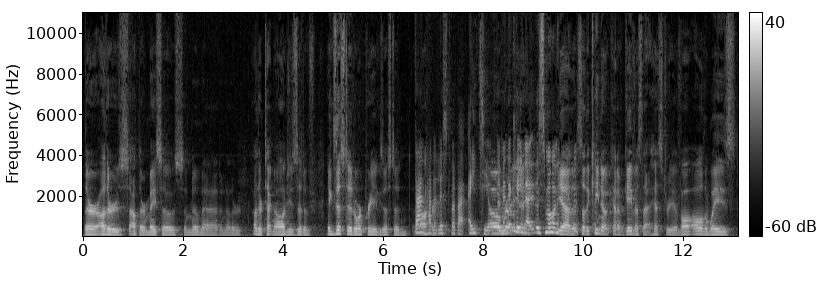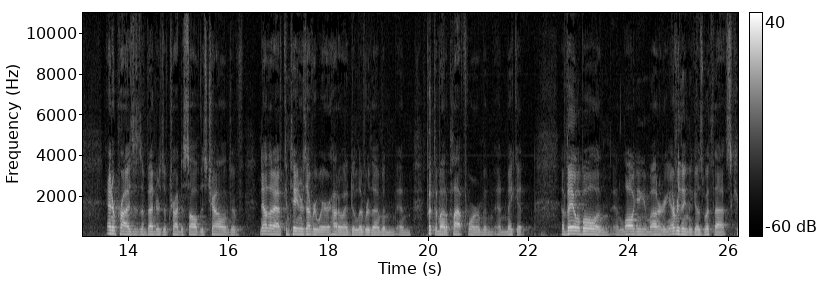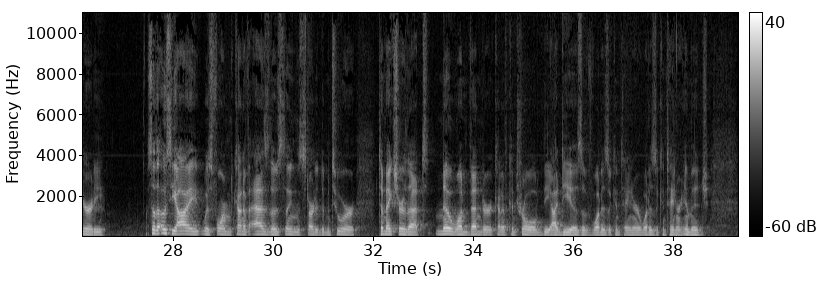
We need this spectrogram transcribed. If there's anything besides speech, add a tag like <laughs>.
there are others out there, Mesos and Nomad and other other technologies that have existed or pre-existed. Dan had a list of about 80 of oh, them in right, the keynote yeah. this morning. yeah, <laughs> so the keynote kind of gave us that history of all, all the ways enterprises and vendors have tried to solve this challenge of now that I have containers everywhere, how do I deliver them and, and put them on a platform and, and make it available and, and logging and monitoring everything that goes with that, security. So the OCI was formed kind of as those things started to mature to make sure that no one vendor kind of controlled the ideas of what is a container, what is a container image.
